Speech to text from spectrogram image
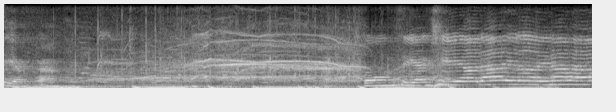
เสียบค่ะส่งเสียงเชียร์ได้เลยนะคะ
